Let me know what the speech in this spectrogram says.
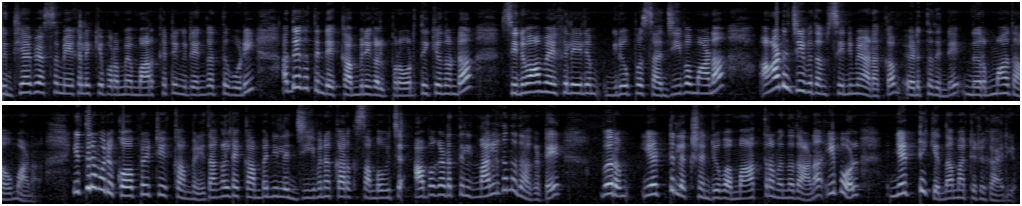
വിദ്യാഭ്യാസ മേഖലയ്ക്ക് പുറമെ മാർക്കറ്റിംഗ് രംഗത്ത് കൂടി അദ്ദേഹത്തിന്റെ കമ്പനികൾ പ്രവർത്തിക്കുന്നുണ്ട്. സിനിമാ മേഖലയിലും ഗ്രൂപ്പ് സജീവമാണ്. ആടുജീവിതം സിനിമയടക്കം എടുത്തതിന്റെ നിർമ്മാതാവുമാണ്. ഇത്തരമൊരു കോപ്പറേറ്റീവ് കമ്പനി തങ്ങളുടെ കമ്പനിയിലെ ജീവനക്കാർക്ക് സംഭവിച്ച അപകടത്തിൽ നൽകുന്നതാകട്ടെ വെറും എട്ട് ലക്ഷം രൂപ മാത്രമെന്നതാണ് ഇപ്പോൾ ഞെട്ടിക്കുന്ന മറ്റൊരു കാര്യം.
